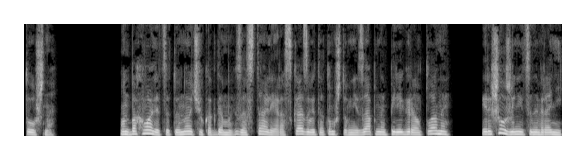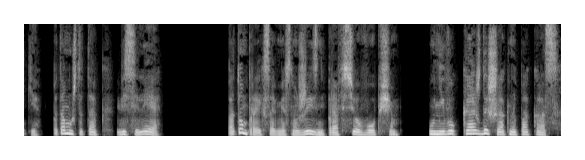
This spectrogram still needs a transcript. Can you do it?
тошно». Он бахвалится той ночью, когда мы их застали, и рассказывает о том, что внезапно переиграл планы и решил жениться на Веронике, потому что так веселее. Потом про их совместную жизнь, про все в общем. У него каждый шаг на показ,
